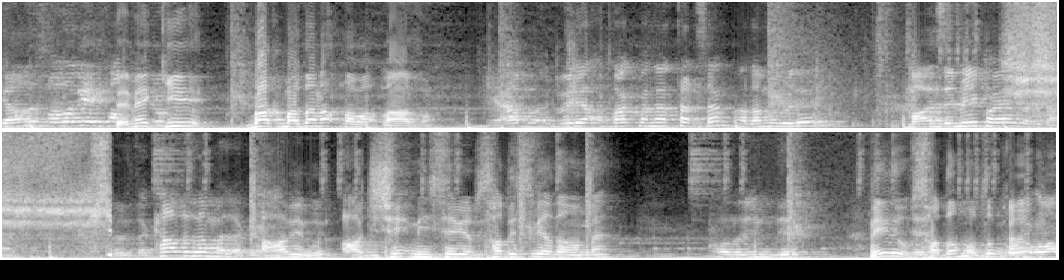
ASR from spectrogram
Yalnız falan ev Demek ki bakmadan atmamak lazım. Ya böyle bakmadan atarsan adamı böyle malzemeyi koyarlar sana. Kaldır lan bacakları. Abi bu acı çekmeyi seviyorum. Sadist bir adamım ben. Onu şimdi. Neydi o? Sadamazım. O, o,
